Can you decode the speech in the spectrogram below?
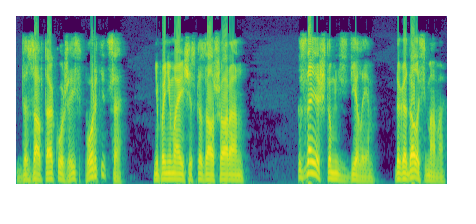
«Да завтра кожа испортится», — непонимающе сказал Шаран. «Знаешь, что мы сделаем?» — догадалась мама.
